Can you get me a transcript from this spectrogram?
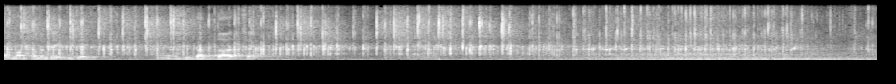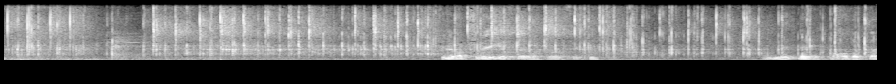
Ondan sonra bekleyeceğiz. Ee, bir kat daha atacağız. Şöyle bak şurayı göster bak. Orası çok iyi. Netle, ha, odakla.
